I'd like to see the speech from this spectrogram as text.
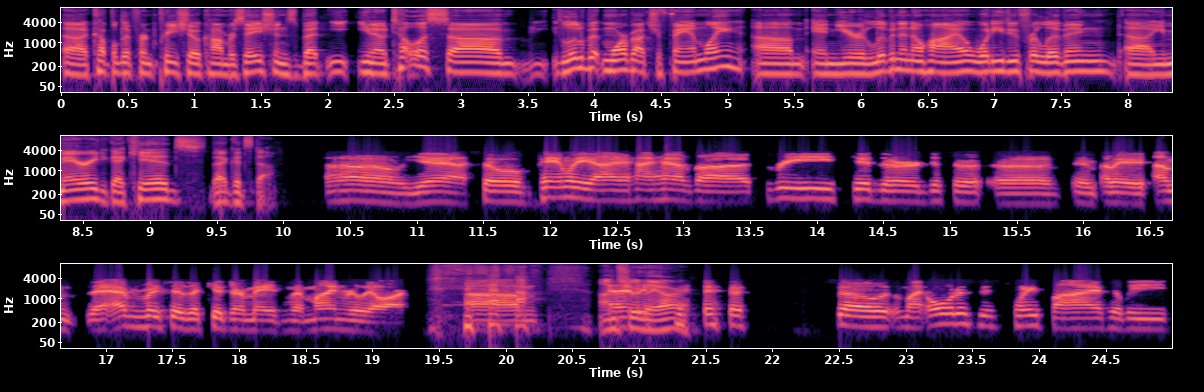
uh, a couple different pre-show conversations, but you know, tell us um, a little bit more about your family. Um, and you're living in Ohio. What do you do for a living? Uh, you married? You got kids? That good stuff. Oh yeah. So family, I, I have uh, three kids that are just. Uh, uh, I mean, I'm. Everybody says the kids are amazing, but mine really are. Um, I'm sure they are. so my oldest is 25. He'll be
